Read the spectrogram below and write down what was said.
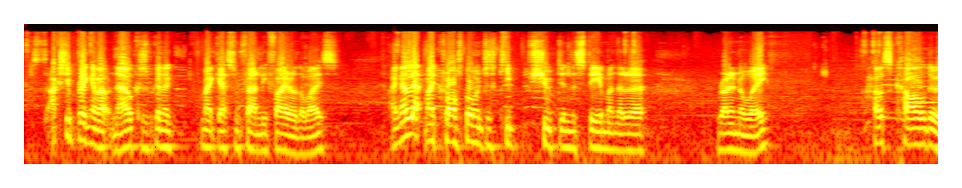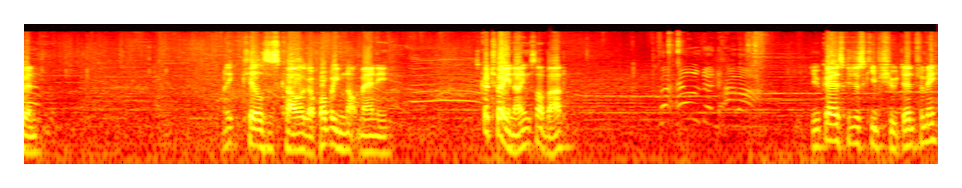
Let's actually bring him out now, because we're gonna might get some friendly fire otherwise. I'm gonna let my crossbow and just keep shooting the spearmen that are uh, running away. How's Karl doing? How many kills has Karl got? Probably not many. He's got 29, it's not bad. You guys could just keep shooting for me.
